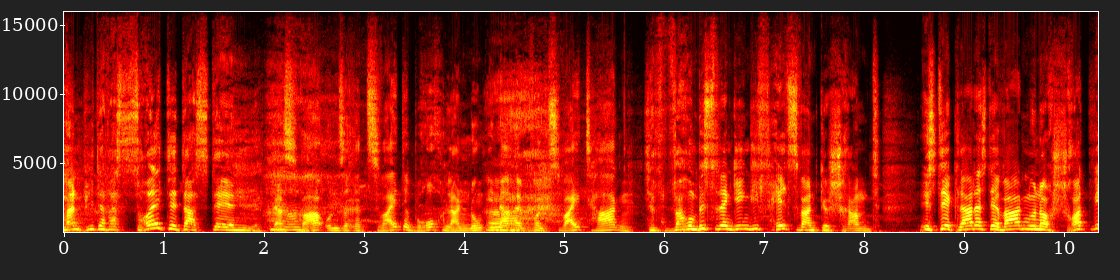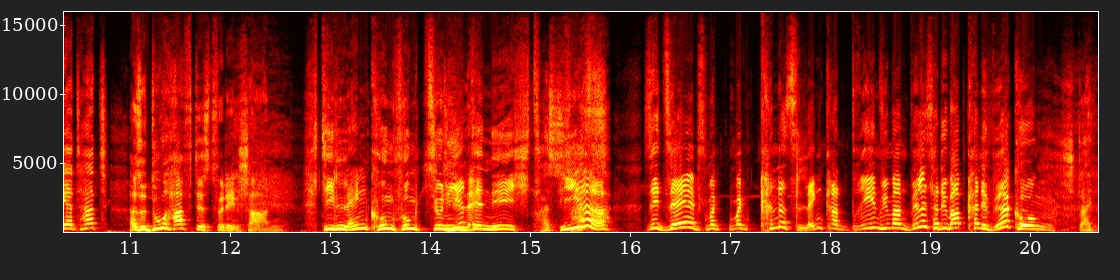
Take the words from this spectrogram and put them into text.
Mann, Peter, was sollte das denn? Das war unsere zweite Bruchlandung innerhalb von zwei Tagen. Ja, warum bist du denn gegen die Felswand geschrammt? Ist dir klar, dass der Wagen nur noch Schrottwert hat? Also du haftest für den Schaden. Die Lenkung funktionierte Die Len- nicht. Was? Hier! Was? Seht selbst, man, man kann das Lenkrad drehen, wie man will. Es hat überhaupt keine Wirkung. Steigt,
